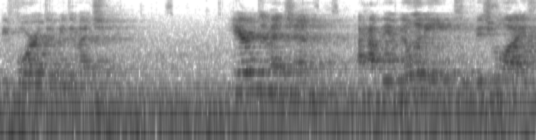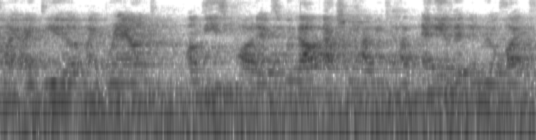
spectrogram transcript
before Adobe Dimension. Here in Dimension, I have the ability to visualize my idea, my brand, on these products without actually having to have any of it in real life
